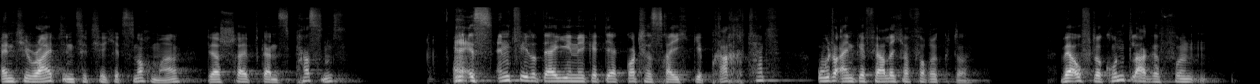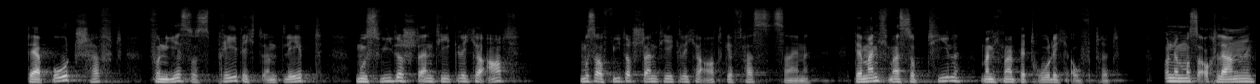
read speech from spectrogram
N.T. Wright, den zitiere ich jetzt nochmal, der schreibt ganz passend, er ist entweder derjenige, der Gottes Reich gebracht hat, oder ein gefährlicher Verrückter. Wer auf der Grundlage von der Botschaft von Jesus predigt und lebt, muss Widerstand jeglicher Art, muss auf Widerstand jeglicher Art gefasst sein, der manchmal subtil, manchmal bedrohlich auftritt. Und er muss auch lernen,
